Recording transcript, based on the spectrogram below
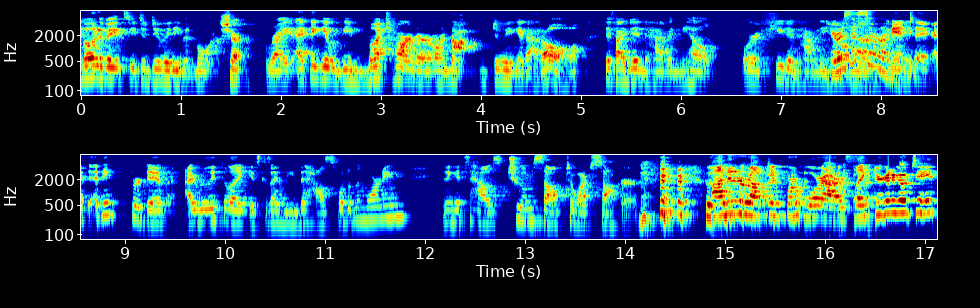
motivates you to do it even more, Sure. right? I think it would be much harder or not doing it at all if I didn't have any help or if she didn't have any Yours is so romantic. I, th- I think for Div, I really feel like it's because I leave the household in the morning and he gets the house to himself to watch soccer. Uninterrupted for four hours. Like, you're going to go tape?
